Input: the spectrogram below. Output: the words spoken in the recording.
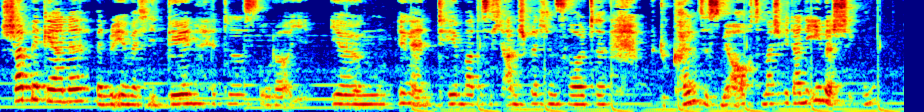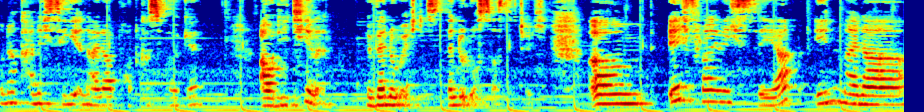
schreib mir gerne, wenn du irgendwelche Ideen hättest oder irgendein Thema, das ich ansprechen sollte. Du könntest mir auch zum Beispiel deine E-Mail schicken und dann kann ich sie in einer Podcast-Folge auditieren. Wenn du möchtest, wenn du Lust hast natürlich. Ähm, ich freue mich sehr. In meiner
